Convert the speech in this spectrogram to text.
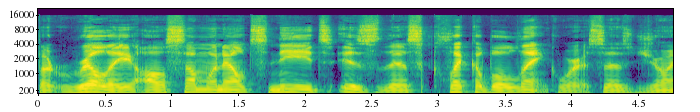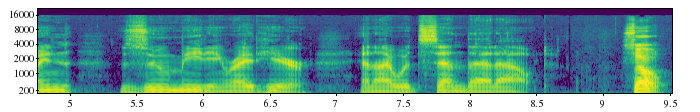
But really, all someone else needs is this clickable link where it says join Zoom meeting right here. And I would send that out. So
